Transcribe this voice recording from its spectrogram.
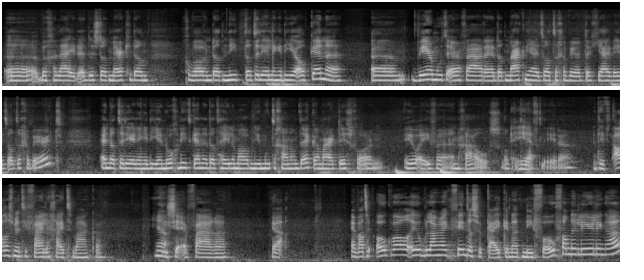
eh, begeleiden. Dus dat merk je dan gewoon dat niet dat de leerlingen die je al kennen ehm, weer moeten ervaren. Dat maakt niet uit wat er gebeurt, dat jij weet wat er gebeurt. En dat de leerlingen die je nog niet kennen dat helemaal opnieuw moeten gaan ontdekken. Maar het is gewoon heel even een chaos wat betreft leren. Het heeft alles met die veiligheid te maken. Ja. die ze ervaren. Ja. En wat ik ook wel heel belangrijk vind, als we kijken naar het niveau van de leerlingen.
